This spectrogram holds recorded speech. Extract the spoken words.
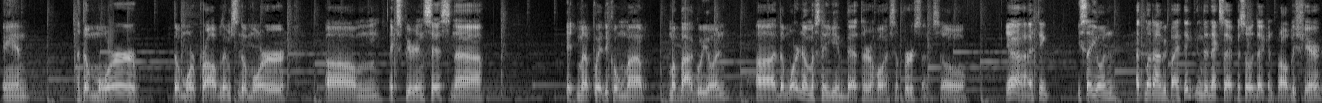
and the more the more problems, the more um, experiences na it, ma, pwede kong ma, mabago yon uh, the more na mas nagiging better ako as a person. So, yeah, I think isa yon at marami pa. I think in the next episode, I can probably share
